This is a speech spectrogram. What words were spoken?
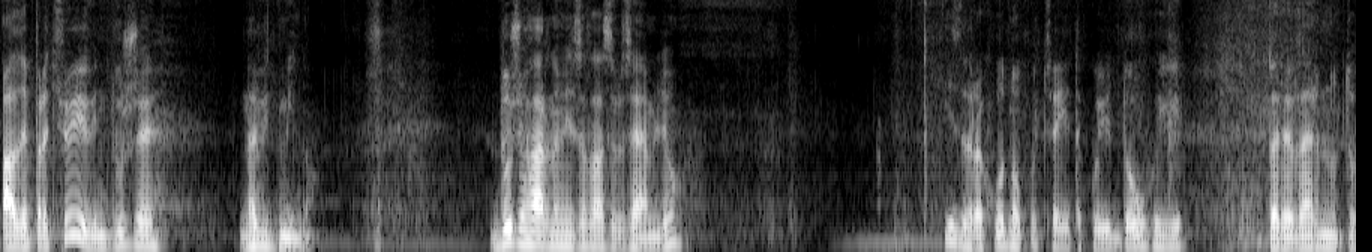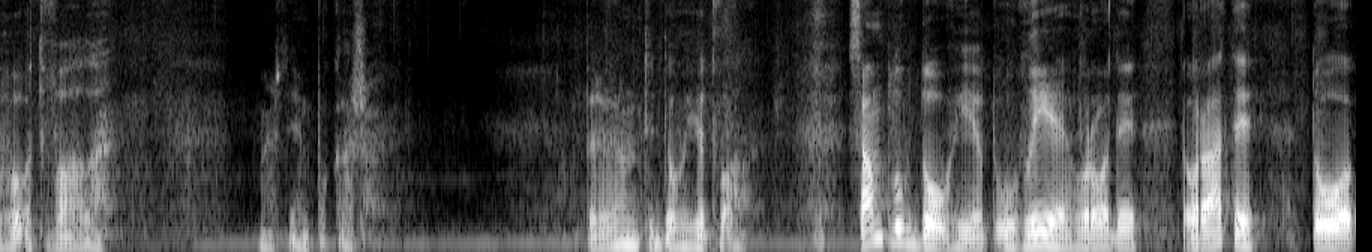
Але працює він дуже на відміну. Дуже гарно він залазив в землю. І за рахунок оцієї такої довгої перевернутого отвала. Бачите, я вам покажу. Перевернутий довгий отвал. Сам плуг довгий, от угли, городи орати, то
